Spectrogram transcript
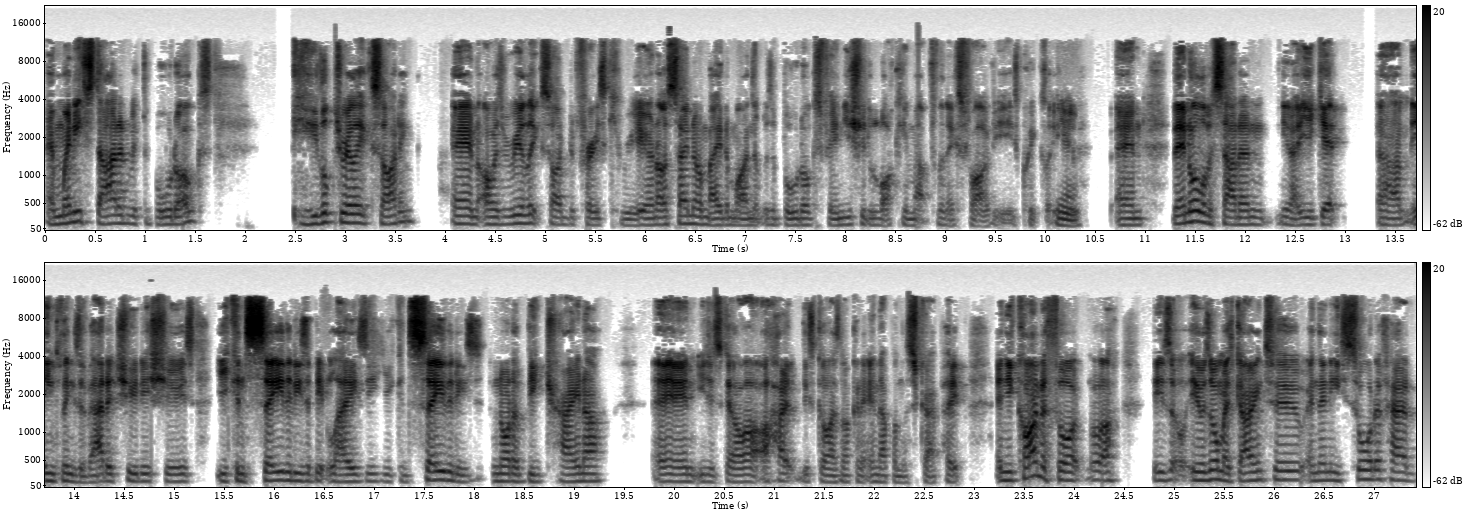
And when he started with the Bulldogs, he looked really exciting. And I was really excited for his career. And I was saying to a mate of mine that was a Bulldogs fan, you should lock him up for the next five years quickly. Yeah. And then all of a sudden, you know, you get um, inklings of attitude issues. You can see that he's a bit lazy. You can see that he's not a big trainer and you just go, oh, I hope this guy's not going to end up on the scrap heap. And you kind of thought, well, he's he was almost going to, and then he sort of had,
